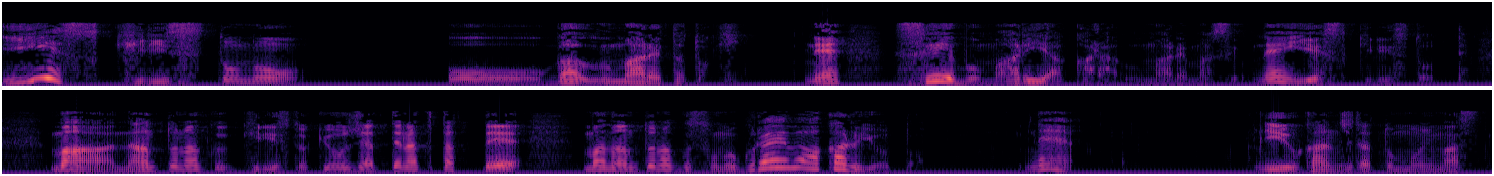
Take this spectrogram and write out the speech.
イエス・キリストの、おが生まれた時、ね、聖母マリアから生まれますよね、イエス・キリストって。まあ、なんとなくキリスト教授やってなくたって、まあなんとなくそのぐらいはわかるよと。ね。いう感じだと思います。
